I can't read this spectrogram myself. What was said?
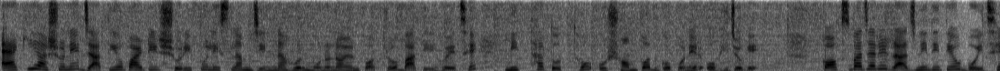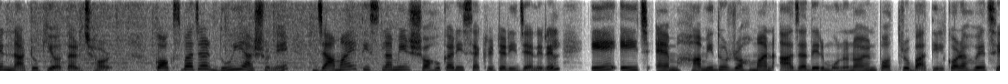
একই আসনে জাতীয় পার্টির শরীফুল ইসলাম জিন্নাহর মনোনয়নপত্র বাতিল হয়েছে মিথ্যা তথ্য ও সম্পদ গোপনের অভিযোগে। কক্সবাজারের রাজনীতিতেও বইছেন নাটকীয়তার ঝড়। কক্সবাজার দুই আসনে জামায়াত ইসলামীর সহকারী secretary general A H M Hamidur Rahman আজাদের মনোনয়নপত্র বাতিল করা হয়েছে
